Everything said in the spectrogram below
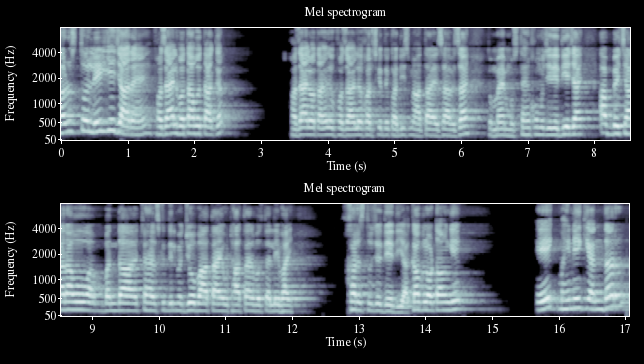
قرض تو لے لیے جا رہے ہیں، فضائل بتا بتا کر۔ فضائل بتا کر، فضائل خرچ کے دیکھو، حدیث میں آتا ہے ایسا ویسا ہے تو میں مستحق ہوں، مجھے دے دیے جائے۔ اب بیچارہ وہ بندہ چاہے اس کے دل میں جو بات آئے، اٹھاتا ہے، بولتا ہے، لے بھائی قرض تجھے دے دیا۔ کب لوٹاؤں گے؟ ایک مہینے کے اندر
